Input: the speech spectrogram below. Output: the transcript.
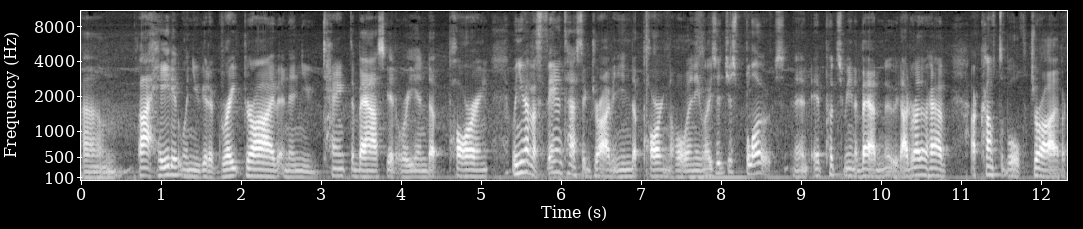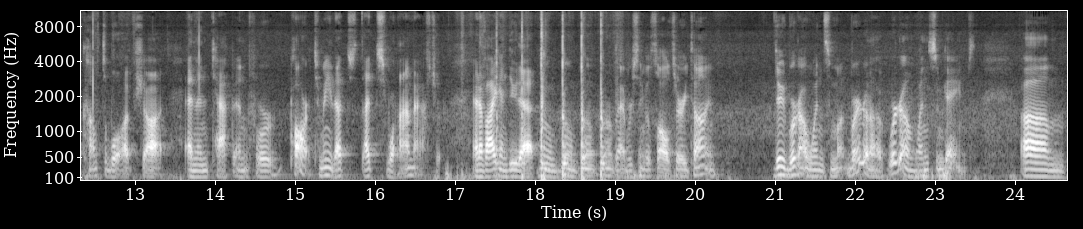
Um, I hate it when you get a great drive and then you tank the basket or you end up parring. When you have a fantastic drive and you end up parring the hole anyways, it just blows and it puts me in a bad mood. I'd rather have a comfortable drive, a comfortable upshot, and then tap in for par. To me, that's that's what I'm after. And if I can do that, boom, boom, boom, boom, every single solitary time, dude, we're gonna win some. We're gonna we're gonna win some games. Um,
